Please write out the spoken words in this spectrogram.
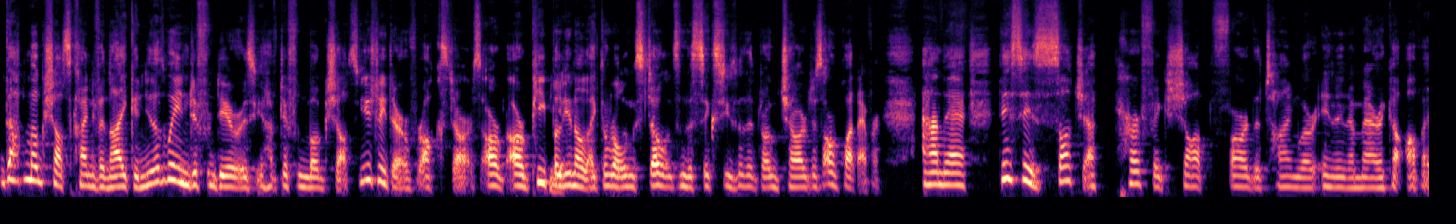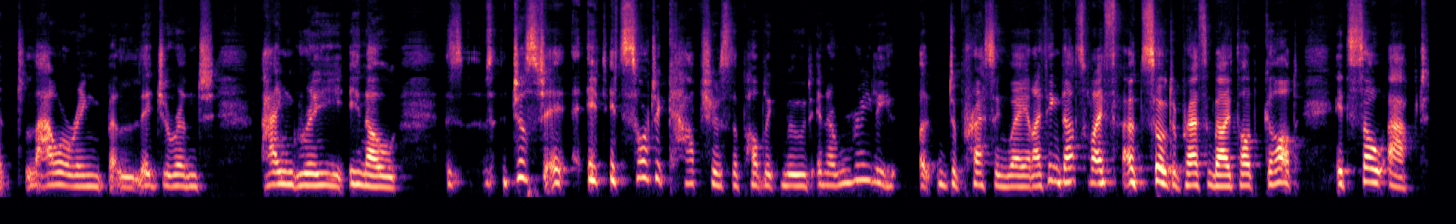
that mugshot's kind of an icon. You know the way in different eras you have different mugshots. Usually they're of rock stars or, or people, yeah. you know, like the Rolling Stones in the 60s with the drug charges or whatever. And uh, this is such a perfect shot for the time we're in in America of a glowering, belligerent, angry, you know, just it, it, it sort of captures the public mood in a really uh, depressing way. And I think that's what I found so depressing. But I thought, God, it's so apt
